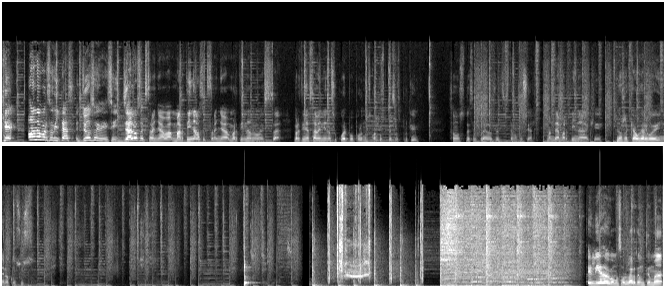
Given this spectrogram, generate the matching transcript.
¿Qué onda, personitas? Yo soy Daisy, ya los extrañaba, Martina los extrañaba, Martina no está. Martina está vendiendo su cuerpo por unos cuantos pesos porque somos desempleadas del sistema social. Mandé a Martina a que nos recaude algo de dinero con sus El día de hoy vamos a hablar de un tema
